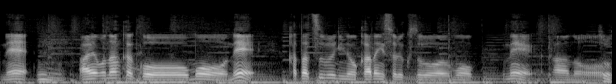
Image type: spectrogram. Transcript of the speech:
ね。うん。あれもなんかこう、もうね、カタツムリの殻にそれこそもうね、あの、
